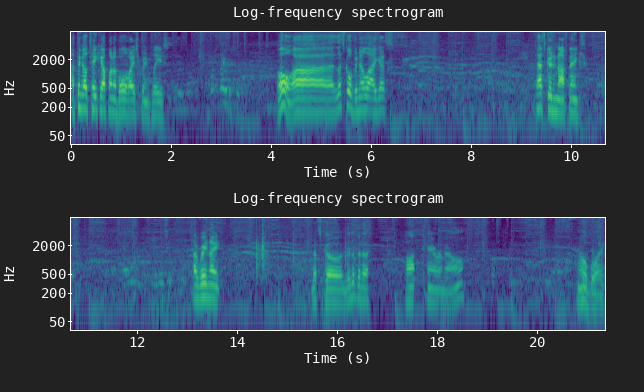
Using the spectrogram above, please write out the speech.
I think I'll take you up on a bowl of ice cream, please. Oh, uh, let's go vanilla, I guess. That's good enough, thanks. Have a great night. Let's go a little bit of hot caramel. Oh boy.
